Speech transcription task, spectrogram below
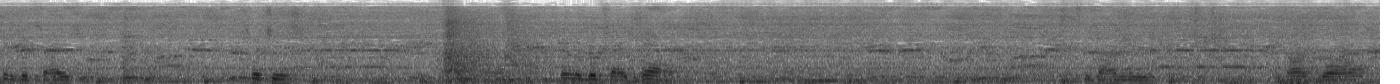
Pretty good size switches. And fairly good size panel. This is on the north wall.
